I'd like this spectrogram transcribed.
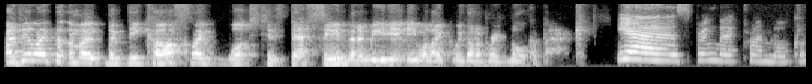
I do like that the mo like the cast like watched his death scene, then immediately were like, we gotta bring Lorca back. Yes, bring back Prime Lorca.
